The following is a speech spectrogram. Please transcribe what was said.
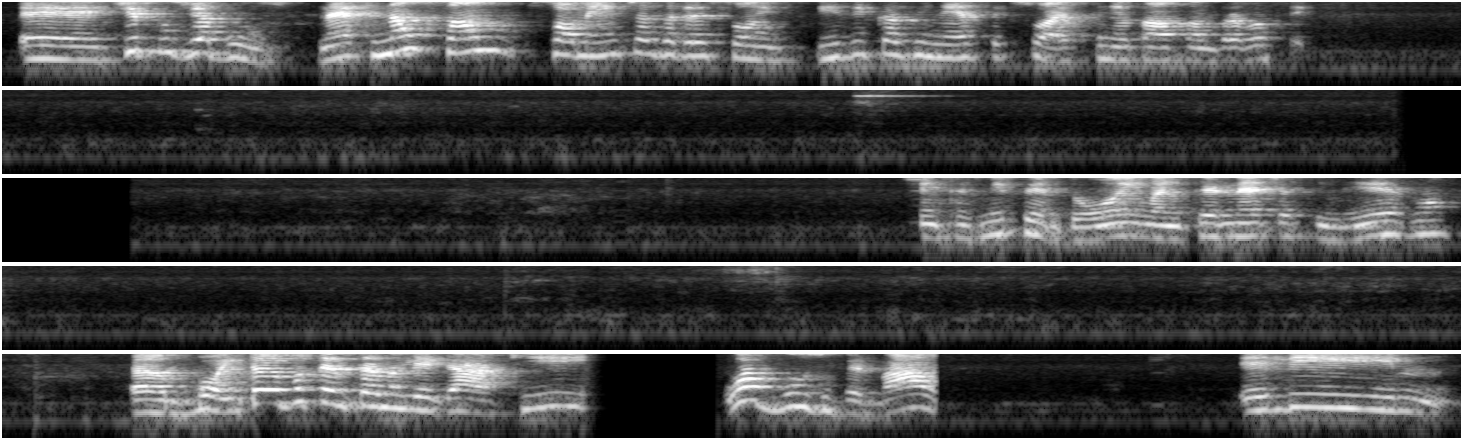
é, tipos de abuso, né? Que não são somente as agressões físicas e nem as sexuais, que eu estava falando para vocês. Gente, vocês me perdoem, mas a internet é assim mesmo. Ah, bom, então eu vou tentando ligar aqui. O abuso verbal, ele.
